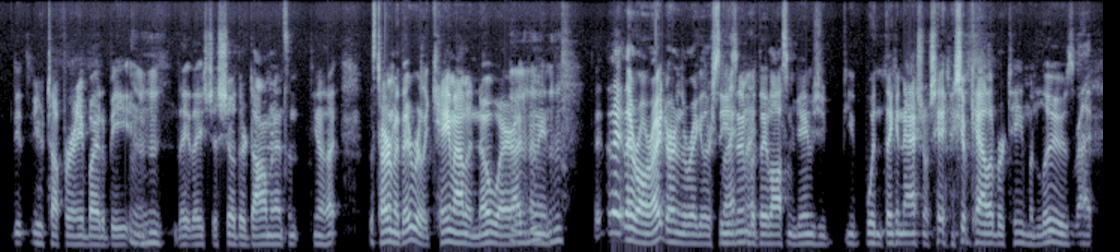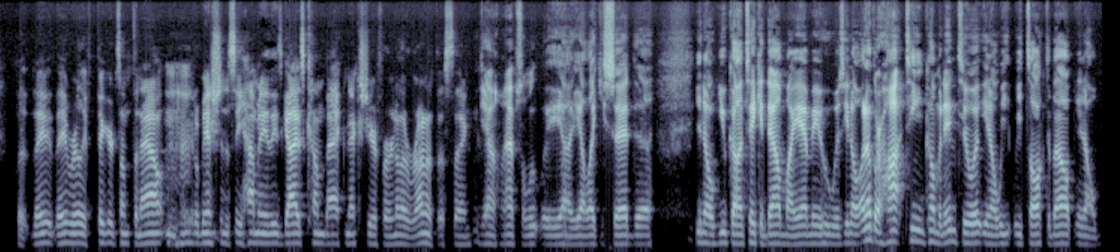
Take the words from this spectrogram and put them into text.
you're tough for anybody to beat. Mhm. They they just showed their dominance, and you know that this tournament they really came out of nowhere. I, I Mhm, mean, mhm. they, they were all right during the regular season, right. but they lost some games you you wouldn't think a national championship caliber team would lose. right. But they they really figured something out, and Mhm. it'll be interesting to see how many of these guys come back next year for another run at this thing. Yeah, absolutely. Yeah, yeah, like you said, uh, you know, UConn taking down Miami, who was, you know, another hot team coming into it. You know, we we talked about, you know,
